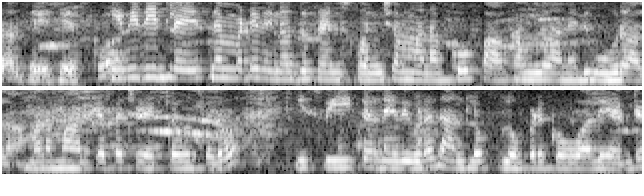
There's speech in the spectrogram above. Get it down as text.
దాంట్లో వేసేసుకోవాలి ఇవి దీంట్లో వేసినమ్మటే తినొద్దు ఫ్రెండ్స్. కొంచెం మనకు పాకంలో అనేది ఊరాల. మనం మామిడికాయ పచ్చడి ఎట్లా ఊరుతుందో ఈ స్వీట్ అనేది కూడా దాంట్లో లోపడికోవాలి అంటే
